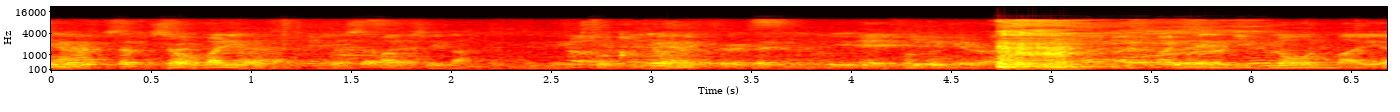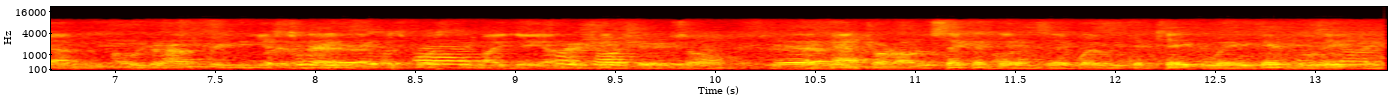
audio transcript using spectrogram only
yeah. So anyway, just obviously that. Already blown my, um, yesterday evening was supposed to be my day on the so I can't turn on the second day and say, well, we can take away again this evening.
